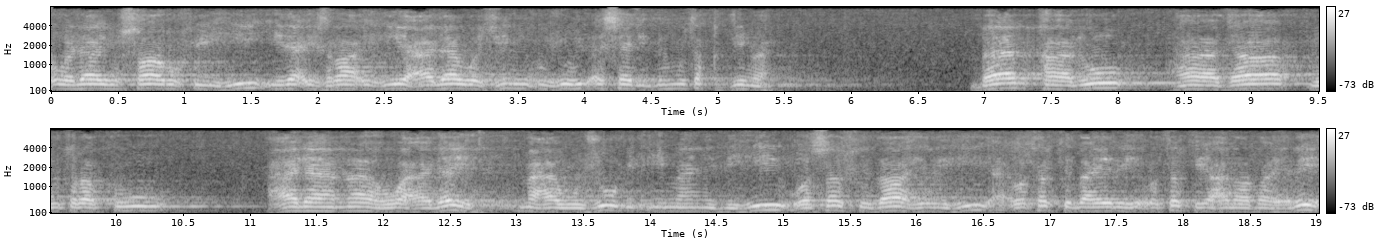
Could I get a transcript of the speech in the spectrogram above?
ولا يصار فيه إلى إجرائه على وجه من وجوه الأساليب المتقدمة. بل قالوا هذا يترك على ما هو عليه مع وجوب الإيمان به وصرف ظاهره وترك ظاهره وتركه على ظاهره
